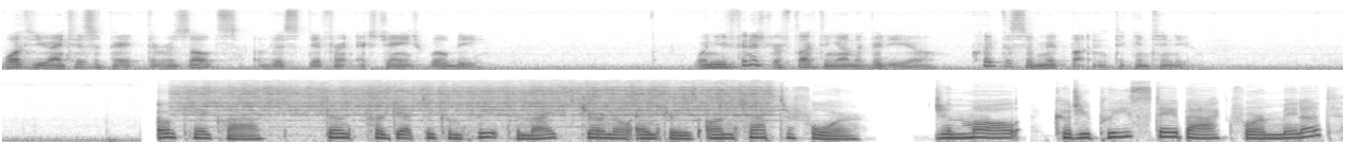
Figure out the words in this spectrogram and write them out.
What do you anticipate the results of this different exchange will be? When you finish reflecting on the video, click the Submit button to continue. Okay class, don't forget to complete tonight's journal entries on chapter 4. Jamal, could you please stay back for a minute?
